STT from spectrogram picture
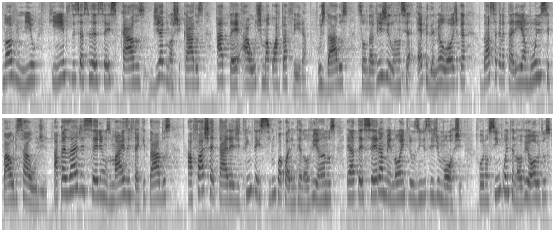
9.566 casos diagnosticados até a última quarta-feira. Os dados são da Vigilância Epidemiológica da Secretaria Municipal de Saúde. Apesar de serem os mais infectados, a faixa etária de 35 a 49 anos é a terceira menor entre os índices de morte. Foram 59 óbitos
